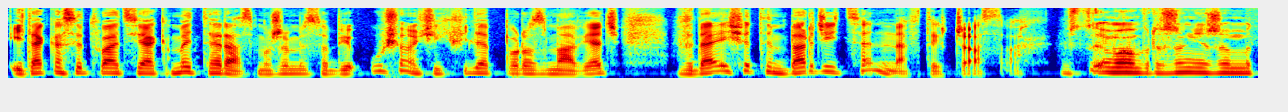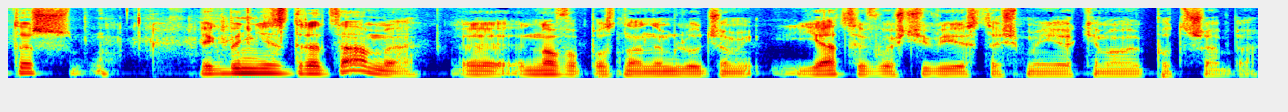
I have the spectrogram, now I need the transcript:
i taka sytuacja jak my teraz możemy sobie usiąść i chwilę porozmawiać, wydaje się tym bardziej cenna w tych czasach. Ja mam wrażenie, że my też jakby nie zdradzamy e, nowo poznanym ludziom, jacy właściwie jesteśmy i jakie mamy potrzeby.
